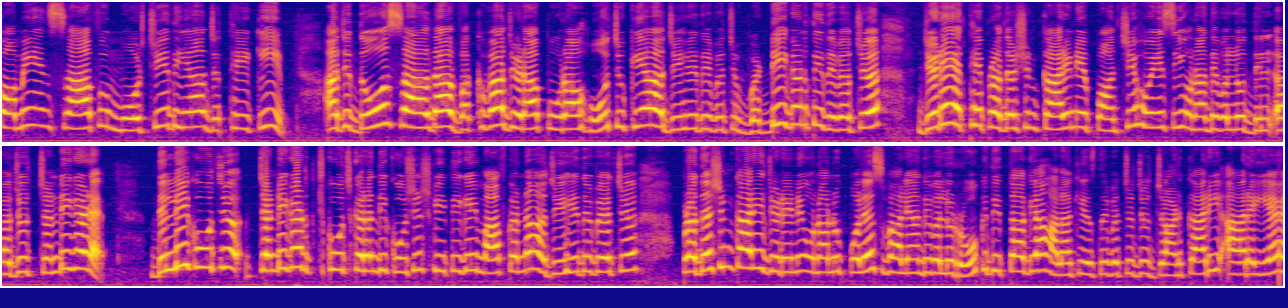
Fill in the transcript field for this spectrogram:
ਕੌਮੀ ਇਨਸਾਫ ਮੋਰਚੇ ਦੀਆਂ, ਜਿੱਥੇ ਕਿ ਅੱਜ 2 ਸਾਲ ਦਾ ਵਕਵਾ ਜਿਹੜਾ ਪੂਰਾ ਹੋ ਚੁੱਕਿਆ। ਅਜਿਹੇ ਦੇ ਵਿੱਚ ਵੱਡੀ ਗਿਣਤੀ ਦੇ ਵਿੱਚ ਜਿਹੜੇ ਇੱਥੇ ਪ੍ਰਦਰਸ਼ਨਕਾਰੀ ਨੇ ਪਹੁੰਚੇ ਹੋਏ ਸੀ, ਉਹਨਾਂ ਦੇ ਵੱਲੋਂ ਜੋ ਚੰਡੀਗੜ੍ਹ ਹੈ, ਦਿੱਲੀ ਕੂਚ, ਚੰਡੀਗੜ੍ਹ ਕੂਚ ਕਰਨ ਦੀ ਕੋਸ਼ਿਸ਼ ਕੀਤੀ ਗਈ। ਮਾਫ ਕਰਨਾ, ਅਜਿਹੇ ਦੇ ਵਿੱਚ ਪ੍ਰਦਰਸ਼ਨਕਾਰੀ ਜਿਹੜੇ ਨੇ, ਉਹਨਾਂ ਨੂੰ ਪੁਲਿਸ ਵਾਲਿਆਂ ਦੇ ਵੱਲੋਂ ਰੋਕ ਦਿੱਤਾ ਗਿਆ। ਹਾਲਾਂਕਿ ਇਸ ਦੇ ਵਿੱਚ ਜੋ ਜਾਣਕਾਰੀ ਆ ਰਹੀ ਹੈ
